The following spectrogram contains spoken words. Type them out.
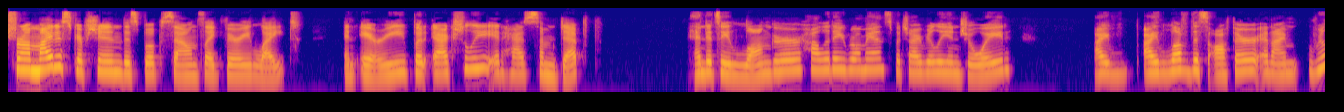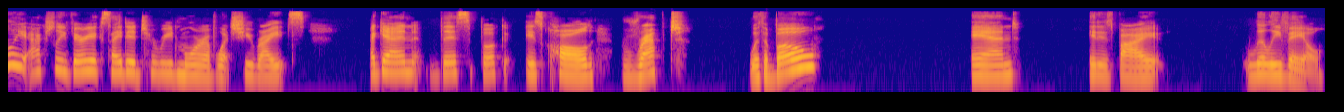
From my description, this book sounds like very light and airy, but actually it has some depth and it's a longer holiday romance, which I really enjoyed. I I love this author and I'm really actually very excited to read more of what she writes. Again, this book is called Wrapped with a Beau and it is by Lillie Vale.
